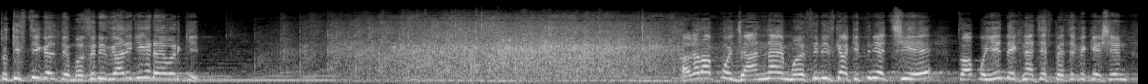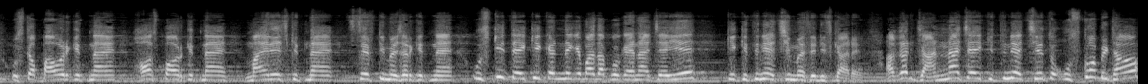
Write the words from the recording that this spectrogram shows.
तो किसकी गलती है? मर्सिडीज गाड़ी की ड्राइवर की? अगर आपको जानना है मर्सिडीज का कितनी अच्छी है तो आपको ये देखना चाहिए स्पेसिफिकेशन उसका पावर कितना है हॉर्स पावर कितना है माइलेज कितना है सेफ्टी मेजर कितना है। उसकी तहकीक करने के बाद आपको कहना चाहिए कि कितनी अच्छी मर्सिडीज कार है। अगर जानना चाहिए कितनी अच्छी है तो उसको बिठाओ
